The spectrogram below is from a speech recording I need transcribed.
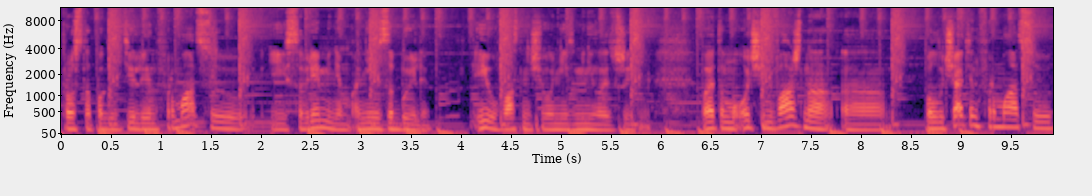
просто поглотили информацию и со временем о ней забыли, и у вас ничего не изменилось в жизни. Поэтому очень важно э, получать информацию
